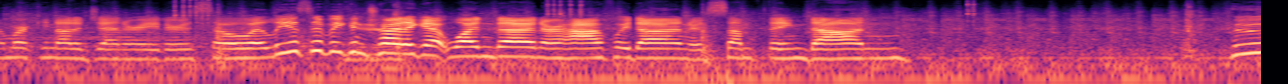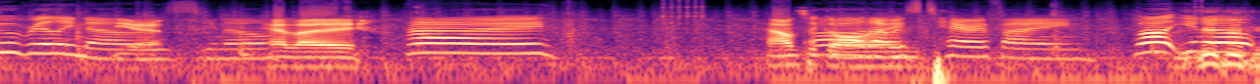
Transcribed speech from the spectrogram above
I'm working on a generator, so at least if we can try to get one done or halfway done or something done. Who really knows, Yeah. you know? Hello. Hi. How's it oh, going? Oh, that was terrifying. Well, you know,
